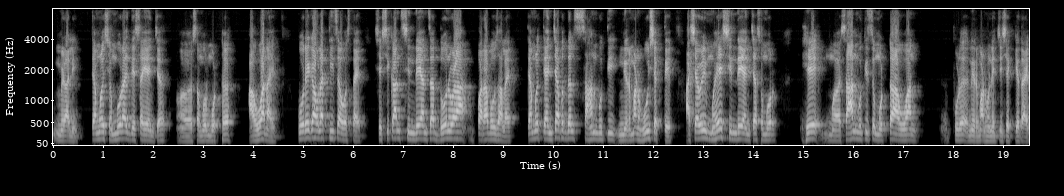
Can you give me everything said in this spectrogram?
मिळाली. त्यामुळे शंभूराज देसाई यांच्या समोर मोठं आव्हान आहे. कोरेगावला तीच अवस्था आहे. शशिकांत शिंदे यांचा दोन वेळा पराभव झालाय. त्यामुळे त्यांच्याबद्दल सहानुभूती निर्माण होऊ शकते. अशा वेळी महेश शिंदे यांच्यासमोर हे सहानुभूतीचं मोठं आव्हान पुढं निर्माण होण्याची शक्यता आहे.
